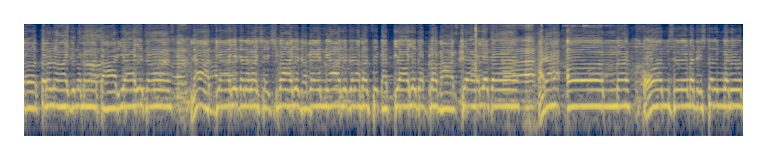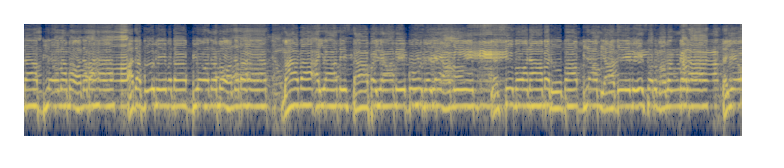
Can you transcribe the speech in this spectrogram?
చోత్తరణాయ నమ తార్యాయ లాద్యాయ నమ శశ్వాయ జవేన్యాయ నమస్య కత్యాయ ప్రభాఖ్యాయ హర ఓం ఓం శ్రీమదిష్టలింగ దేవతాభ్యో నమో నమ అద భూదేవతాభ్యో నమో నమ మావా అయామి స్థాపయామి పూజయామి యశివో నామ రూపాభ్యాం యా దేవే సర్వమంగళ తయో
